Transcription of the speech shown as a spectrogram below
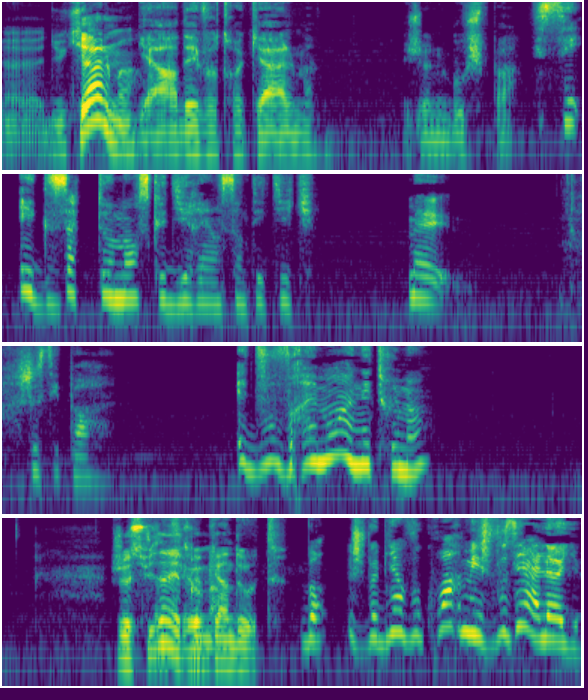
Euh, du calme Gardez votre calme. Je ne bouge pas. C'est exactement ce que dirait un synthétique. Mais. Je sais pas. Êtes-vous vraiment un être humain? Je suis Ça un être humain. aucun doute. Bon, je veux bien vous croire, mais je vous ai à l'œil.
